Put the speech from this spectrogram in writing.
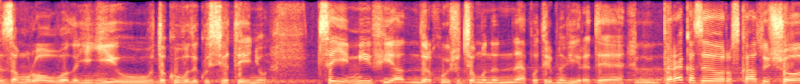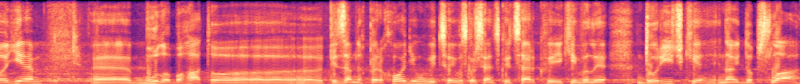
замуровували її у таку велику святиню. Це є міф, я рахую, що цьому не, потрібно вірити. Перекази розказують, що є, е, було багато е, підземних переходів від цієї Воскресенської церкви, які вели до річки, навіть до псла.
